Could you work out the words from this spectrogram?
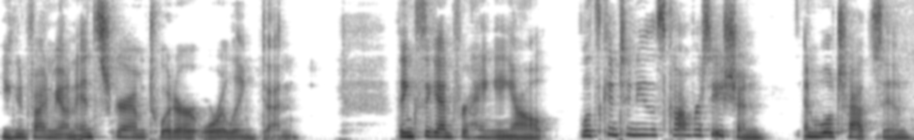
You can find me on Instagram, Twitter, or LinkedIn. Thanks again for hanging out. Let's continue this conversation and we'll chat soon.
